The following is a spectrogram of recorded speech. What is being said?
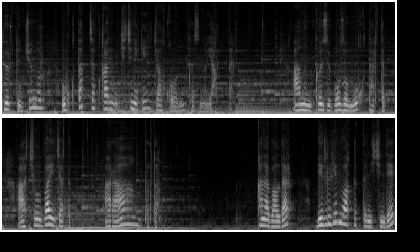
төртүнчү нур уктап жаткан кичинекей жалкоонун көзүн уялтты анын көзү бозомук тартып ачылбай жатып араң турду. Кана балдар берилген убакыттын ичинде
